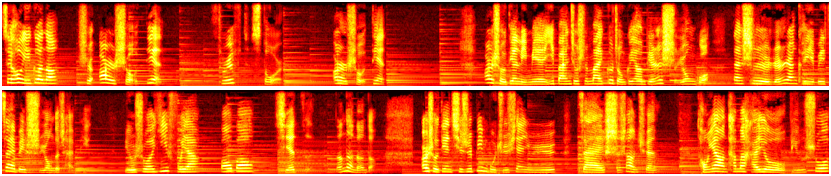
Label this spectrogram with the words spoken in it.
最后一个呢是二手店，thrift store，二手店。二手店里面一般就是卖各种各样别人使用过，但是仍然可以被再被使用的产品，比如说衣服呀、包包、鞋子等等等等。二手店其实并不局限于在时尚圈。同样，他们还有比如说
